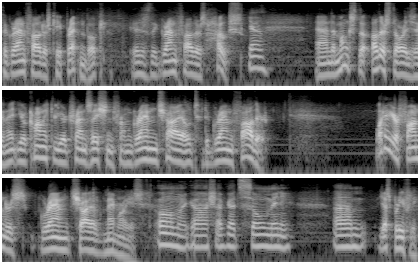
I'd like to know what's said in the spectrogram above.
the grandfather's Cape Breton book is the grandfather's house. Yeah. And amongst the other stories in it, you chronicle your transition from grandchild to the grandfather. What are your fondest grandchild memories? Oh my gosh, I've got so many. Um, Just briefly.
